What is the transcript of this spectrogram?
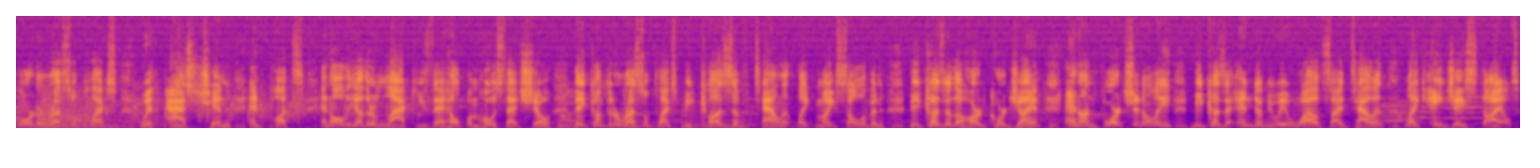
Florida WrestlePlex with Ass Chin and Putz and all the other lackeys that help him host that show. They come to the WrestlePlex because of talent like Mike Sullivan, because of the Hardcore Giant, and unfortunately, because of NWA Wildside talent like AJ Styles.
